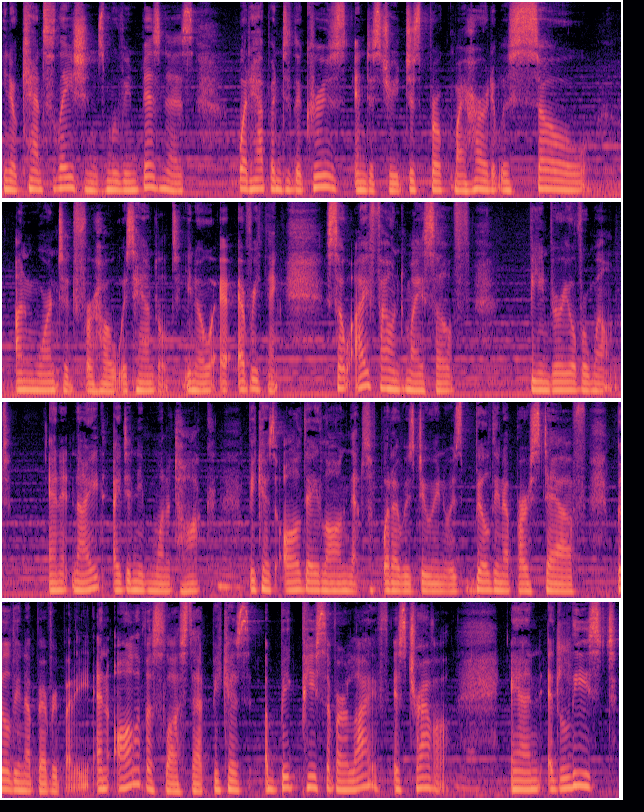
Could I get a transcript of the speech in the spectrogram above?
you know, cancellations, moving business. What happened to the cruise industry just broke my heart. It was so unwarranted for how it was handled, you know, everything. So I found myself being very overwhelmed. And at night, I didn't even want to talk mm. because all day long, that's what I was doing was building up our staff, building up everybody. And all of us lost that because a big piece of our life is travel. And at least,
